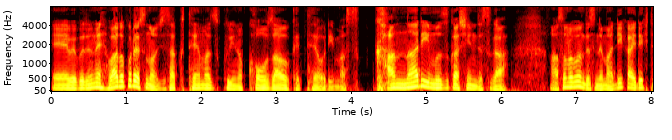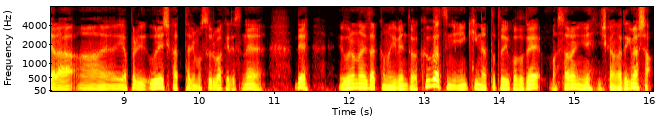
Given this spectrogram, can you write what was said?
えーウェブでね、ワードプレスの自作テーマ作りの講座を受けております。かなり難しいんですが、あその分ですね、まあ理解できたら、あやっぱり嬉しかったりもするわけですね。で、占い雑貨のイベントが9月に延期になったということで、まあさらにね、時間ができました。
